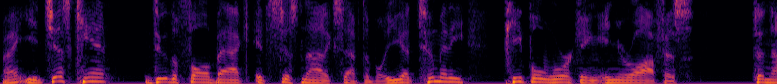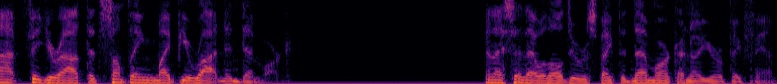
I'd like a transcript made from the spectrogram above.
Right? You just can't do the fallback. It's just not acceptable. You got too many people working in your office to not figure out that something might be rotten in Denmark. And I say that with all due respect to Denmark. I know you're a big fan.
